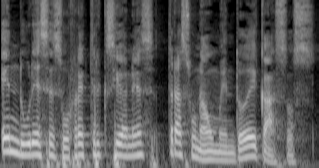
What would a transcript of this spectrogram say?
endurece sus restricciones tras un aumento de casos.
